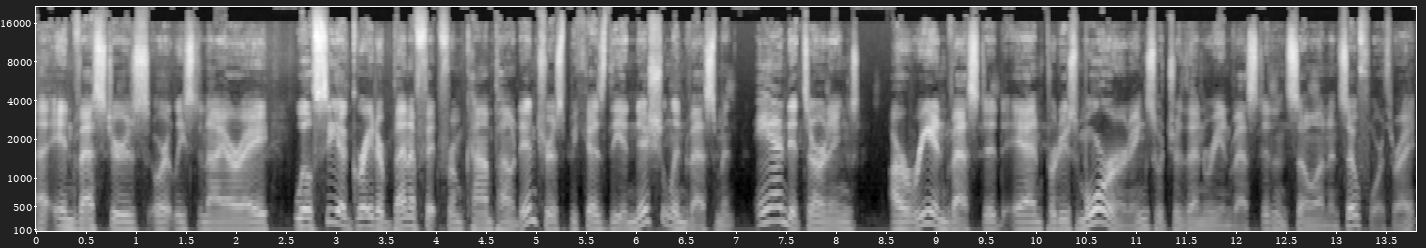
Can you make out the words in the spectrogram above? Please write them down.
uh, investors, or at least an IRA, will see a greater benefit from compound interest because the initial investment and its earnings are reinvested and produce more earnings, which are then reinvested, and so on and so forth, right?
